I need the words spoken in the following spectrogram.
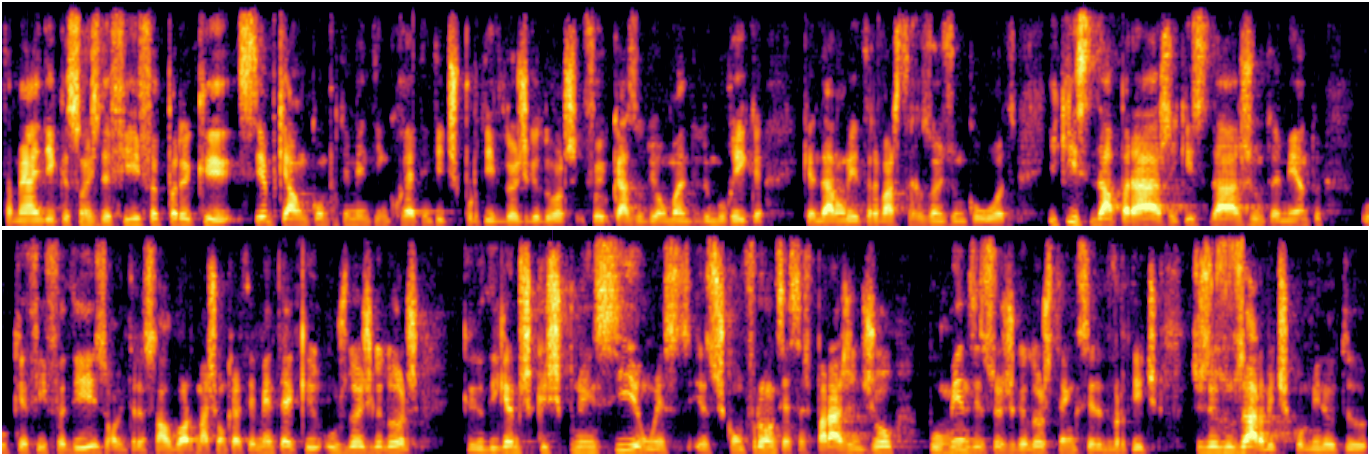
Também há indicações da FIFA para que, sempre que há um comportamento incorreto em título esportivo de dois jogadores, e foi o caso do Diomando e do Morrica, que andaram ali a travar-se razões um com o outro, e que isso dá paragem, que isso dá ajuntamento, o que a FIFA diz, ou o International Board mais concretamente, é que os dois jogadores que, digamos, que exponenciam esses, esses confrontos, essas paragens de jogo, pelo menos esses jogadores têm que ser advertidos. Muitas vezes os árbitros, com o minuto,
